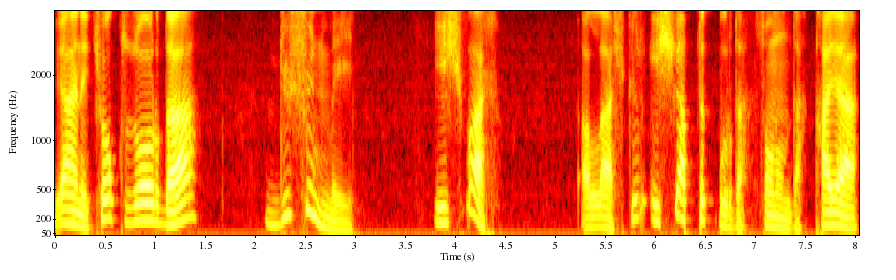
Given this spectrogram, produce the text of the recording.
Yani çok zor da düşünmeyin. İş var. Allah şükür iş yaptık burada sonunda. Kaya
